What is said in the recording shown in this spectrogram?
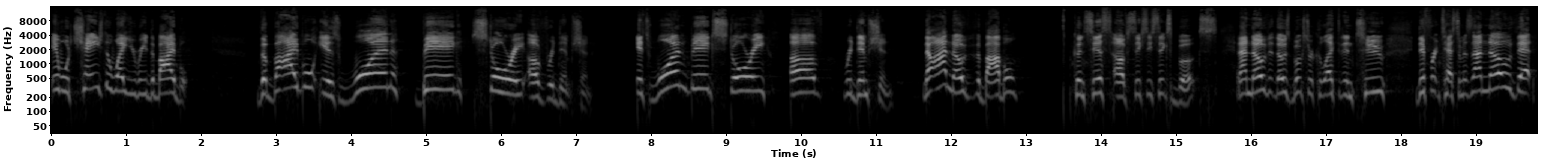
It will change the way you read the Bible. The Bible is one big story of redemption. It's one big story of redemption. Now, I know that the Bible consists of 66 books, and I know that those books are collected in two different testaments, and I know that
